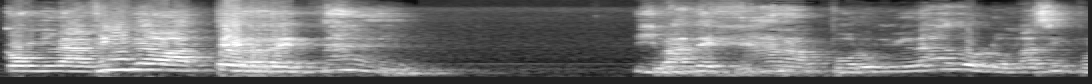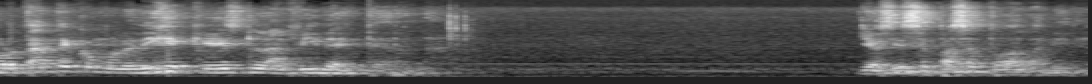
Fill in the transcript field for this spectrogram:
con la vida terrenal. Y va a dejar por un lado lo más importante, como le dije, que es la vida eterna. Y así se pasa toda la vida.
